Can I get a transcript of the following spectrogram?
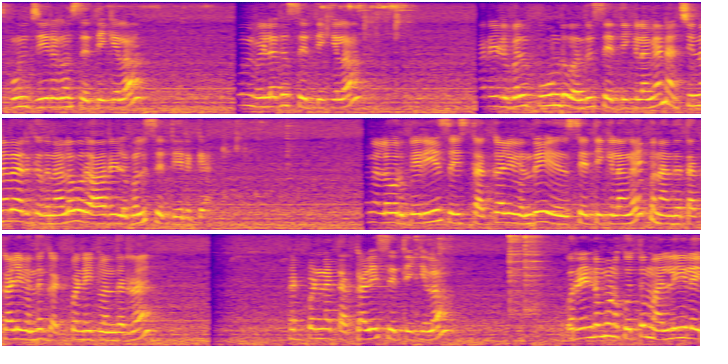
ஸ்பூன் ஜீரகம் சேர்த்திக்கலாம். ஸ்பூன் மிளகு சேர்த்திக்கலாம். ஆறு இழுபல் பூண்டு வந்து சேர்த்திக்கலாங்க. நான் சின்னதாக இருக்கிறதுனால ஒரு ஆறு இழுபல் சேர்த்திருக்கேன். நல்ல ஒரு பெரிய சைஸ் தக்காளி வந்து சேர்த்திக்கலாங்க. இப்போ நான் அந்த தக்காளி வந்து கட் பண்ணிட்டு வந்துடுறேன். கட் பண்ண தக்காளி சேர்த்திக்கலாம். ஒரு ரெண்டு மூணு கொத்து மல்லி இலை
